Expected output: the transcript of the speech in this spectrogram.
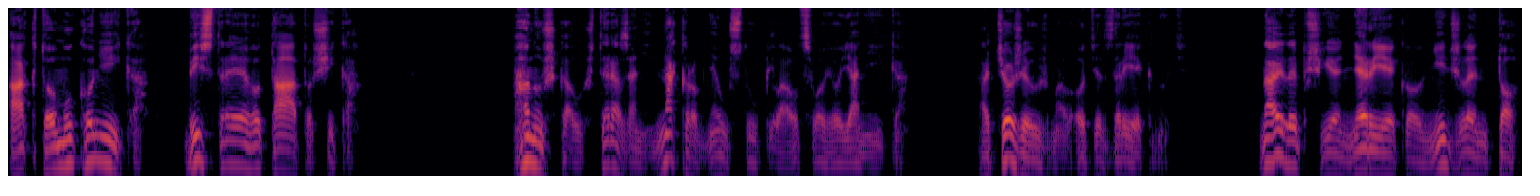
a k tomu koníka, bystrého táto šika. Hanuška už teraz ani na krok neustúpila od svojho Janíka. A čože už mal otec rieknúť? Najlepšie neriekol nič len to.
